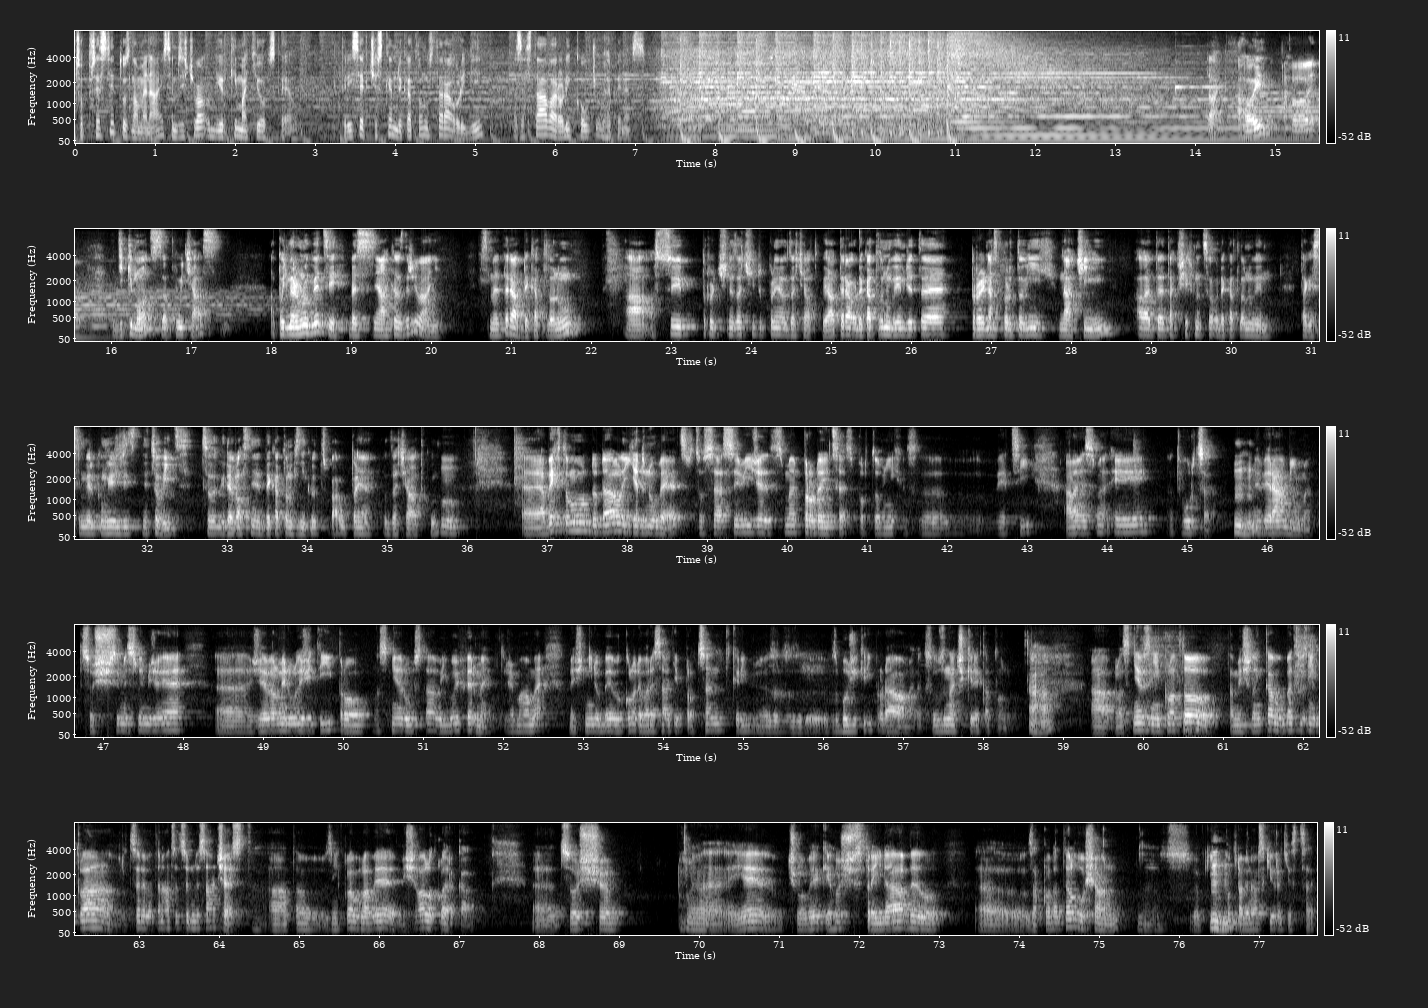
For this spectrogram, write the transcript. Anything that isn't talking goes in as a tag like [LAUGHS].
Co přesně to znamená, jsem zjišťoval od Jirky Matějovského, který se v českém dekatlonu stará o lidi a zastává roli Coach of Happiness. Tak, ahoj. Ahoj. Díky moc za tvůj čas. A pojďme rovnou k věci, bez nějakého zdržování. Jsme teda v Decathlonu a asi proč nezačít úplně od začátku. Já teda o Decathlonu vím, že to je pro jedna sportovních náčiní, ale to je tak všechno, co o Decathlonu vím. Tak jestli Mirko můžeš říct něco víc, co, kde vlastně Decathlon vznikl třeba úplně od začátku. Hmm. Já bych k tomu dodal jednu věc, co se asi ví, že jsme prodejce sportovních eh, věcí, ale my jsme i tvůrce. Mm-hmm. My vyrábíme, což si myslím, že je Eh, že je velmi důležitý pro vlastně růst a vývoj firmy, protože máme v dnešní době okolo 90% který, zboží, který prodáváme, tak jsou značky Decathlonu. Aha. A vlastně vzniklo to, ta myšlenka vůbec vznikla v roce 1976 a ta vznikla v hlavě Michela Leclerca, eh, což eh, je člověk, jehož strejda byl zakladatel Oceanu, z velkého mm-hmm. potravinářského řetězce.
